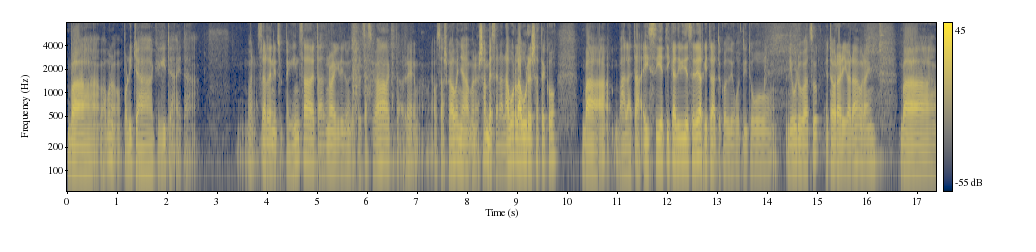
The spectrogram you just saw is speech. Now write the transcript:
ba, ba bueno, politiak egitea eta bueno, zer den itzulpegintza eta nora egite ditu interpretazioak eta hori, ba, gauza asko baina bueno, esan bezala, labur labur esateko ba, bala, eta eizietik adibidez ere argitaratuko ditugu, ditugu liburu batzuk eta horari gara, orain ba,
